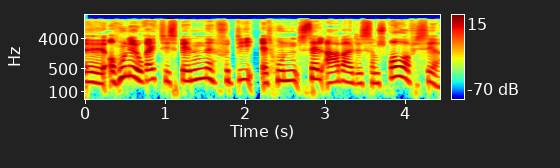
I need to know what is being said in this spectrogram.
Øh, og hun er jo rigtig spændende, fordi at hun selv arbejdede som sprogofficer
